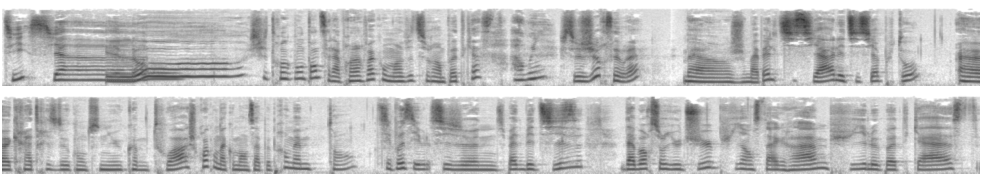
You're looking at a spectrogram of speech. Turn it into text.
Ticia. Hello Je suis trop contente, c'est la première fois qu'on m'invite sur un podcast. Ah oui? Je te jure, c'est vrai. Ben, je m'appelle Ticia, Laetitia plutôt, euh, créatrice de contenu comme toi. Je crois qu'on a commencé à peu près en même temps, C'est possible. si je ne dis pas de bêtises. D'abord sur YouTube, puis Instagram, puis le podcast,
